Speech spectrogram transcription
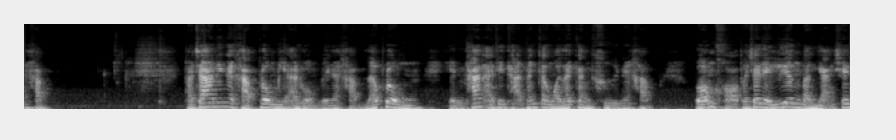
นะครับ พระเจ้านี่นะครับ พระองค์มีอารมณ์ด้วยนะครับ แล้วพระองค์เห็นท่านอธิษฐานทั้งกลางวันและกลางคืนนะครับร้องขอพระเจ้าในเรื่องบางอย่างเช่น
